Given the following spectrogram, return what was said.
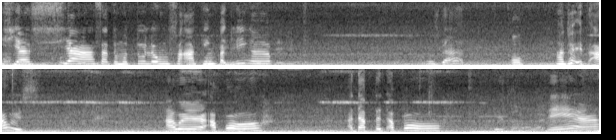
Isya siya sa tumutulong sa aking paglingap. Who's that? Oh, ano, it's ours. Our apo, adopted apo, there.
